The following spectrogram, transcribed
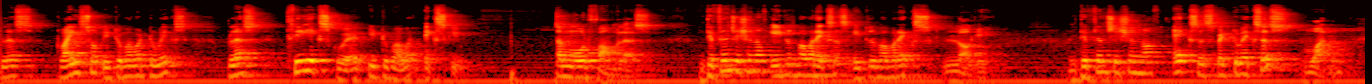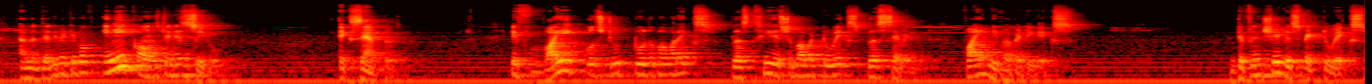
plus twice of e to the power 2x plus 3x square e to the power x cube some more formulas differentiation of e to the power x is e to the power x log a differentiation of x respect to x is 1 and the derivative of any constant is 0. Example, if y equals to 2 to the power x plus 3 raised to the power 2x plus 7, find dy by dx. Differentiate respect to x,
